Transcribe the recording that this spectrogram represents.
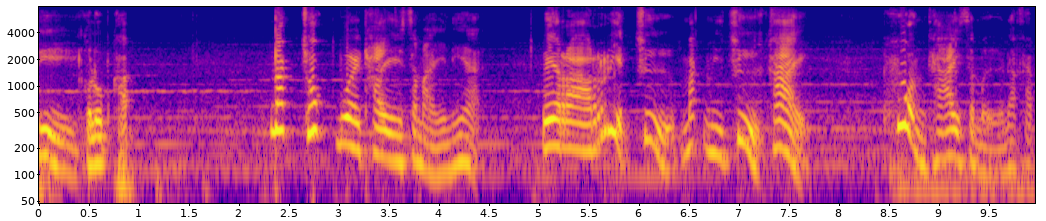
ที่เคารพครับ นักชกมวยไทยสมัยเนี่ยเวลาเรียกชื่อมักมีชื่อค่ายพ่วงท้ายเสมอนะครับ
